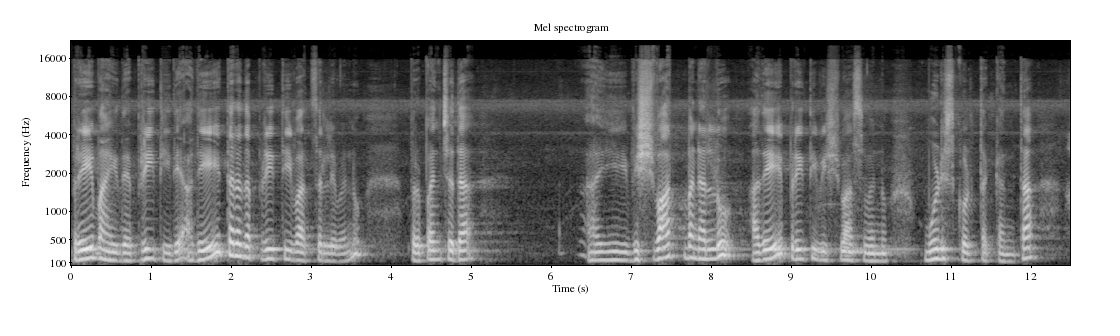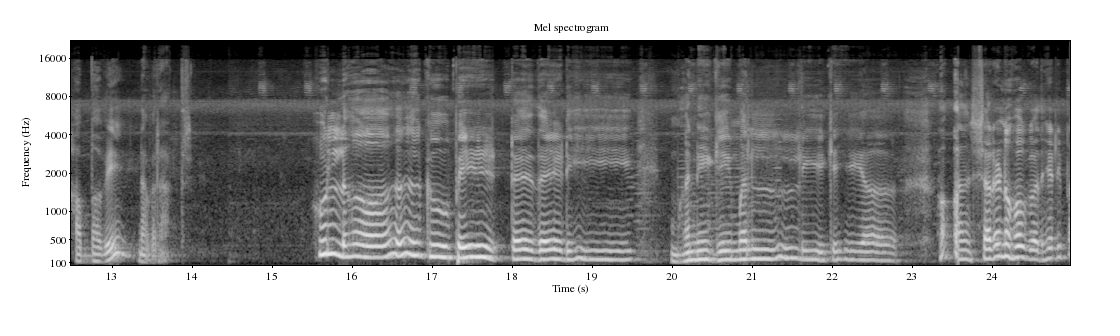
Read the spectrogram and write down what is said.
ಪ್ರೇಮ ಇದೆ, ಪ್ರೀತಿ ಇದೆ, ಅದೇ ಥರದ ಪ್ರೀತಿ ವಾತ್ಸಲ್ಯವನ್ನು ಪ್ರಪಂಚದ ಈ ವಿಶ್ವಾತ್ಮನಲ್ಲೂ ಅದೇ ಪ್ರೀತಿ ವಿಶ್ವಾಸವನ್ನು ಮೂಡಿಸ್ಕೊಳ್ತಕ್ಕಂಥ ಹಬ್ಬವೇ ನವರಾತ್ರಿ. ಹುಲ್ಲಾಗು ಬೆಟ್ಟದಡಿ ಮನೆಗೆ ಮಲ್ಲಿಗೆಯ ಶರಣು ಹೋಗೋದು ಹೇಳಿಪ್ಪ?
